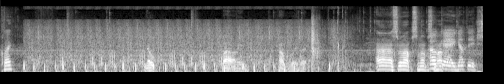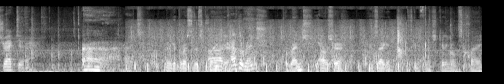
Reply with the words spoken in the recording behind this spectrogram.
Clay? Nope. Well, I mean, probably, but. Uh, swim up, swim up, swim up. okay, got the extractor. Ah, right. I'm gonna get the rest of this clay Uh, here. have the wrench. The wrench? Yeah, oh, sure. In a second. I'm Just gonna finish getting all this clay.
